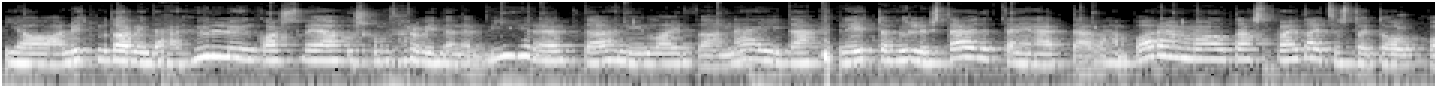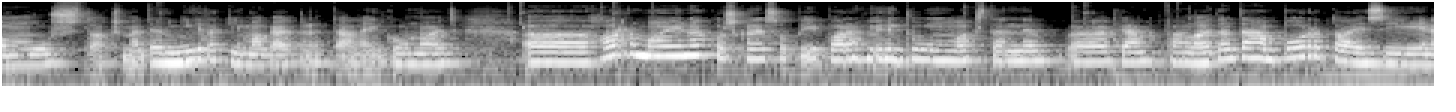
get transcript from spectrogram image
Ja nyt mä tarvin tähän hyllyyn kasveja, koska mä tarvin tänne vihreyttä, niin laitetaan näitä. Eli nyt on hyllys täytettä, niin näyttää vähän paremmalta. Sitten vaihtaa itse toi tolppa mustaksi. Mä en tiedä minkä takia mä oon käyttänyt täällä niin noit äh, harmaina, koska ne sopii paremmin tummaksi tänne äh, kämppään. Laitan tähän portaisiin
